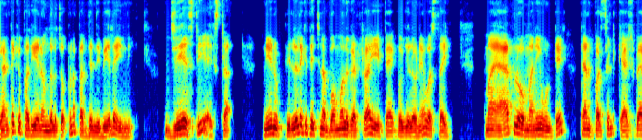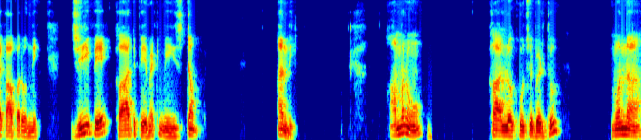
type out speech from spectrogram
గంటకి పదిహేను వందల చొప్పున పద్దెనిమిది వేలు అయింది జిఎస్టీ ఎక్స్ట్రా. నేను పిల్లలకి తెచ్చిన బొమ్మలు గట్రా ఈ ప్యాకేజీలోనే వస్తాయి. మా యాప్లో మనీ ఉంటే టెన్ పర్సెంట్ క్యాష్ బ్యాక్ ఆఫర్ ఉంది. జీపే కార్డ్ పేమెంట్ మీ ఇష్టం అంది. అమ్మను కారులో కూర్చోబెడుతూ మొన్న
